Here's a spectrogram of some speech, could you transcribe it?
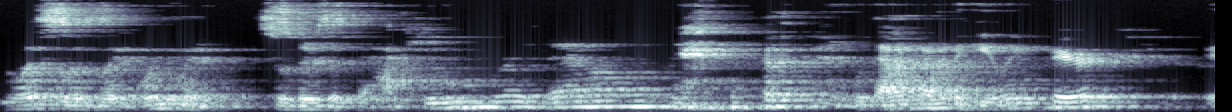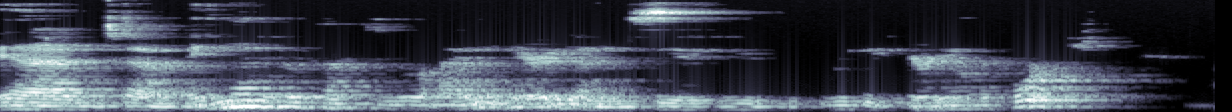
Melissa was like, wait a minute, so there's a vacuum right now without having a healing fair? And uh, maybe I could go talk to Eileen Gary and see if you, we could carry on the torch.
